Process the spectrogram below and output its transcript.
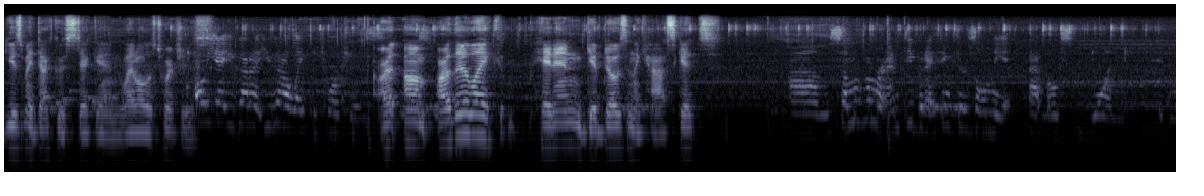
use my Deku stick and light all the torches? Oh yeah, you gotta you gotta light the torches. Are um are there like hidden Gibdos in the caskets? Um, some of them are empty, but I think there's only at most one hidden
